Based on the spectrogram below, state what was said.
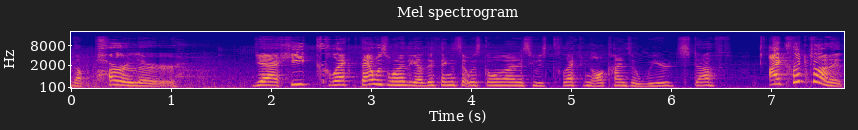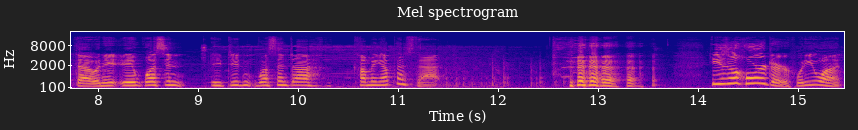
The parlor. Yeah, he collect. That was one of the other things that was going on is he was collecting all kinds of weird stuff. I clicked on it though, and it, it wasn't. It didn't wasn't uh coming up as that. He's a hoarder. What do you want?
